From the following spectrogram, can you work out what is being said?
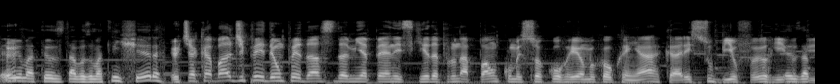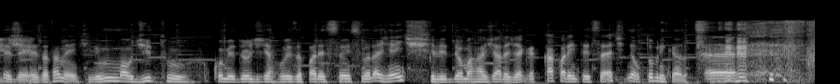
Eu e o Matheus estávamos numa trincheira. Eu tinha acabado de perder um pedaço da minha perna esquerda pro napalm, começou a correr ao meu calcanhar, cara, e subiu, foi horrível. Exatamente, exatamente. E um maldito comedor de arroz apareceu em cima da gente, ele deu uma rajada de K-47. Não, tô brincando. É...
